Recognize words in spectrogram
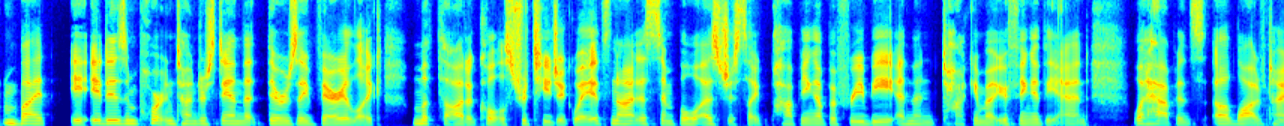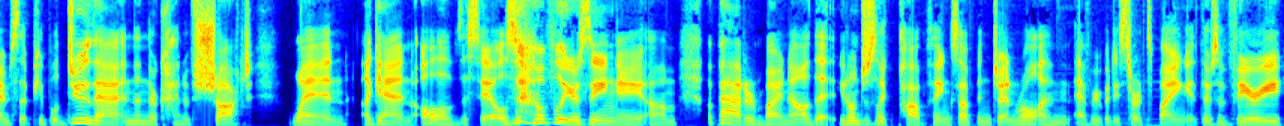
but it, is important to understand that there's a very like methodical strategic way. It's not as simple as just like popping up a freebie and then talking about your thing at the end. What happens a lot of times that people do that and then they're kind of shocked when again all of the sales hopefully you're seeing a um, a pattern by now that you don't just like pop things up in general and everybody starts buying it. There's a very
